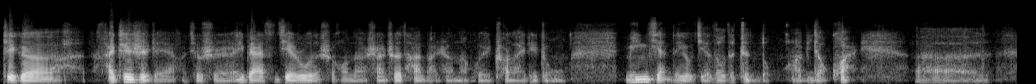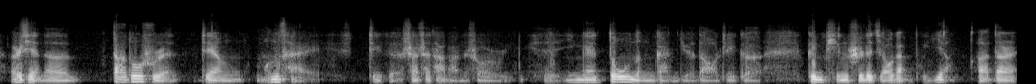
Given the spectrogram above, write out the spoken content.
这个还真是这样，就是 ABS 介入的时候呢，刹车踏板上呢会传来这种明显的有节奏的震动啊，比较快。呃，而且呢，大多数人这样猛踩这个刹车踏板的时候，呃，应该都能感觉到这个跟平时的脚感不一样。啊，当然，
